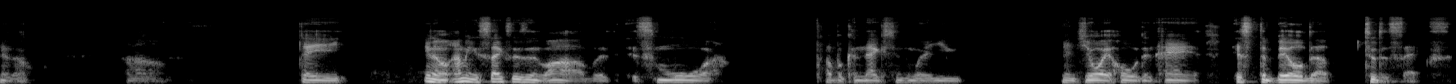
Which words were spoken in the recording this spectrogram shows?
you know. Um, they, you know, I mean, sex is involved, but it's more of a connection where you enjoy holding hands. It's the build up to the sex.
